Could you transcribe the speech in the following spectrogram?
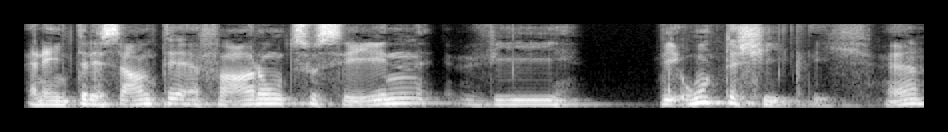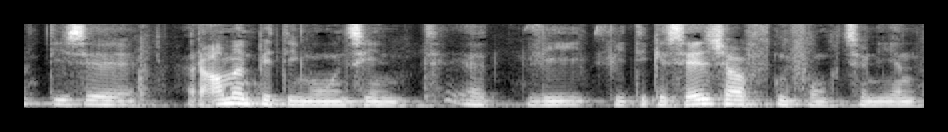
eine interessante Erfahrung zu sehen, wie wie unterschiedlich ja, diese Rahmenbedingungen sind, äh, wie, wie die Gesellschaften funktionieren.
